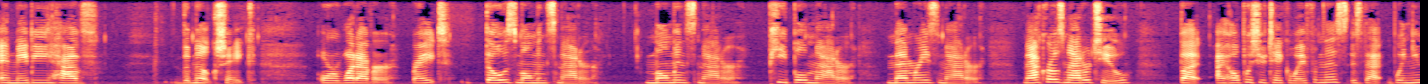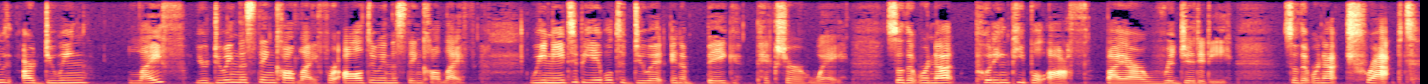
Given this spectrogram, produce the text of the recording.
and maybe have the milkshake or whatever, right? Those moments matter. Moments matter. People matter. Memories matter. Macros matter too, but I hope what you take away from this is that when you are doing life, you're doing this thing called life. We're all doing this thing called life. We need to be able to do it in a big picture way so that we're not putting people off by our rigidity, so that we're not trapped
